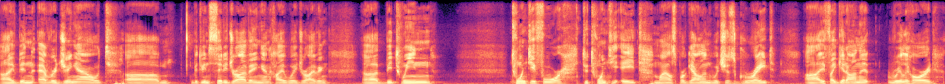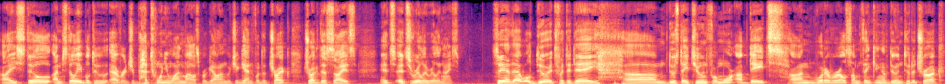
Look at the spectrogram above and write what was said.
I've been averaging out um, between city driving and highway driving uh, between 24 to 28 miles per gallon which is great uh, if I get on it really hard. I still I'm still able to average about 21 miles per gallon which again for the truck truck this size it's it's really really nice. So yeah that will do it for today. Um, do stay tuned for more updates on whatever else I'm thinking of doing to the truck.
